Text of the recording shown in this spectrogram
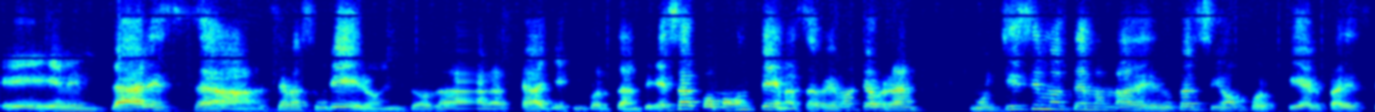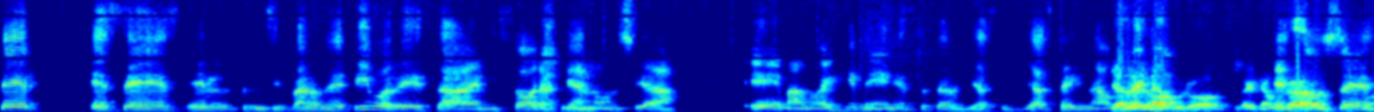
Eh, el evitar esa, ese basurero en todas las calles es importante. Esa como un tema, sabemos que habrán muchísimos temas más de educación porque al parecer ese es el principal objetivo de esta emisora que anuncia eh, Manuel Jiménez, pues, ya, ya se inauguró. Ya la inauguró, la Entonces,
